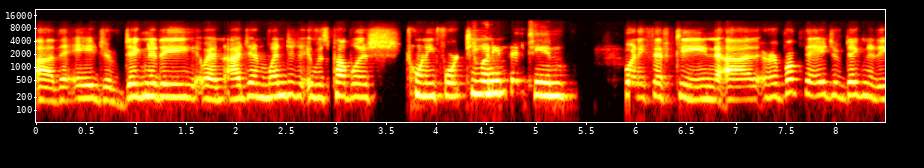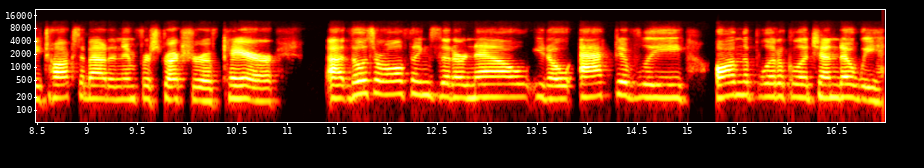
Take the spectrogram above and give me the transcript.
uh, The Age of Dignity. And Ai-jen, when did it was published? 2014? 2015. 2015. Uh, her book, The Age of Dignity, talks about an infrastructure of care. Uh, those are all things that are now, you know, actively on the political agenda. We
